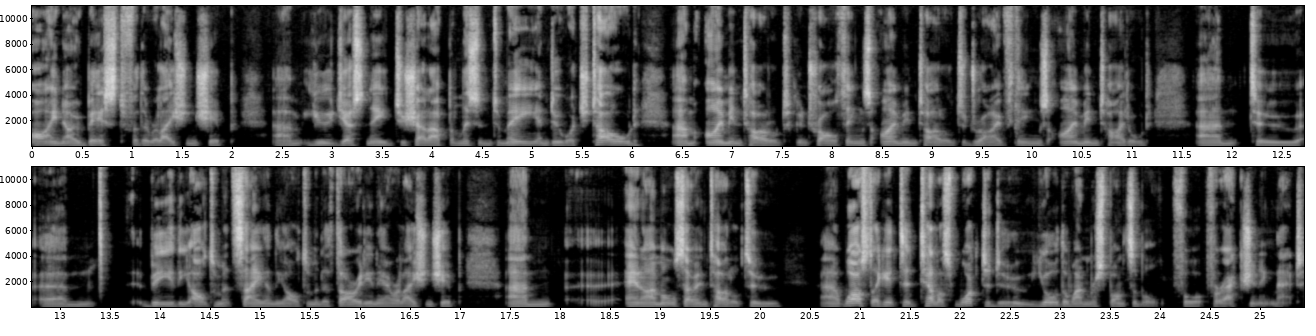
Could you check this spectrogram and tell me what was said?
I know best for the relationship. Um, you just need to shut up and listen to me and do what you're told. Um, I'm entitled to control things. I'm entitled to drive things. I'm entitled um, to um, be the ultimate say and the ultimate authority in our relationship. Um, uh, and I'm also entitled to uh, whilst I get to tell us what to do, you're the one responsible for for actioning that.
